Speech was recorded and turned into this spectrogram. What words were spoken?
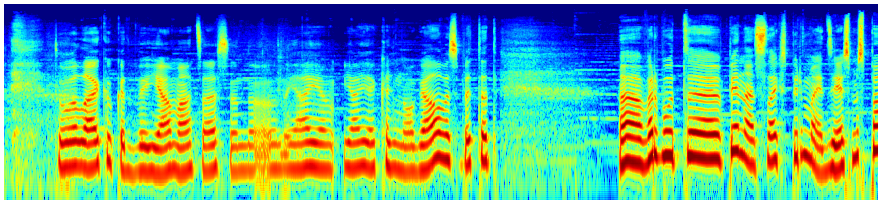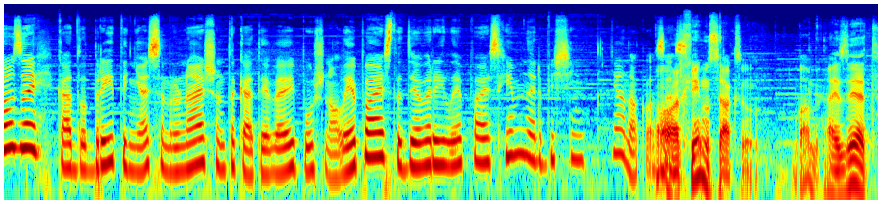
to laiku, kad bija jāmācās un, un jāie, jāiekaļ no galvas. Bet tad uh, varbūt uh, pienācis laiks pirmai dziesmas pauzei. Kādu brītiņu esam runājuši, un tā kā tie vēji pūš no liepājas, tad jau arī liepājas himna ir bišķiņ jānoklausās. O, ar himnu sāksim. Labi, aiziet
